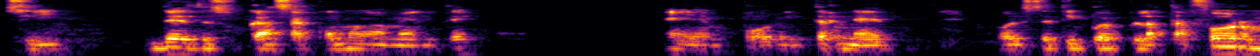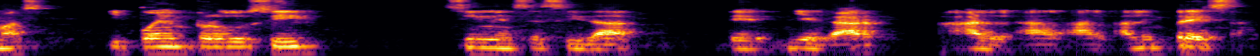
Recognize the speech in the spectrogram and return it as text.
¿sí? Desde su casa cómodamente, eh, por internet, por este tipo de plataformas y pueden producir sin necesidad de llegar a la empresa.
